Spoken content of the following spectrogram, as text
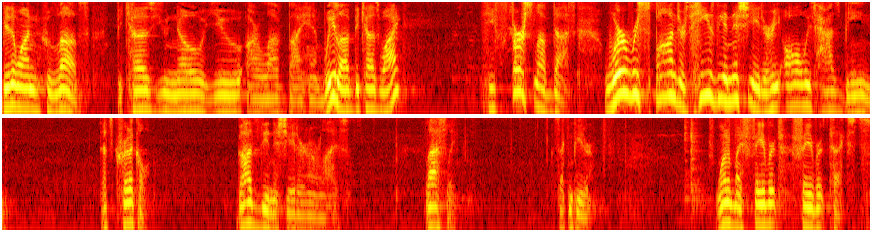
Be the one who loves because you know you are loved by Him. We love because why? He first loved us. We're responders. He's the initiator. He always has been. That's critical. God's the initiator in our lives. Lastly, 2 Peter. One of my favorite, favorite texts.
